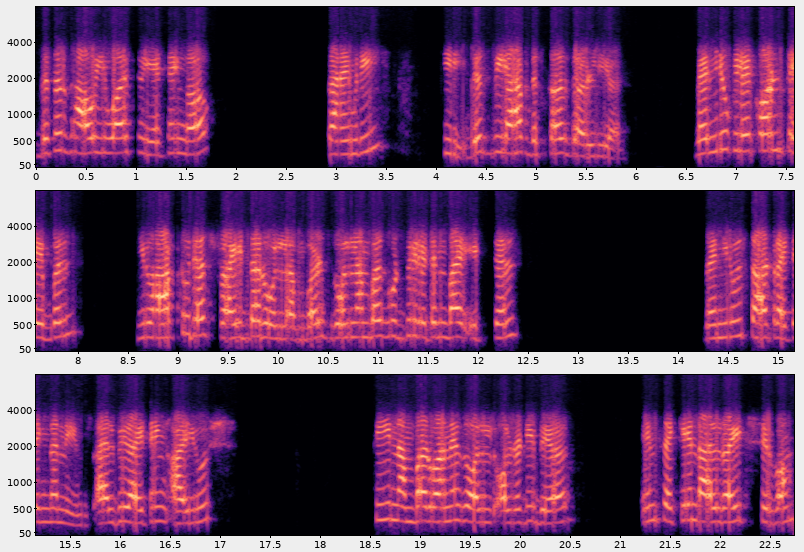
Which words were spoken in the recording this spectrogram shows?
This is how you are creating a primary key. This we have discussed earlier. When you click on table you have to just write the roll numbers. Roll numbers would be written by itself when you start writing the names. I'll be writing Ayush. See, number one is all, already there. In second, I'll write Shivam.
